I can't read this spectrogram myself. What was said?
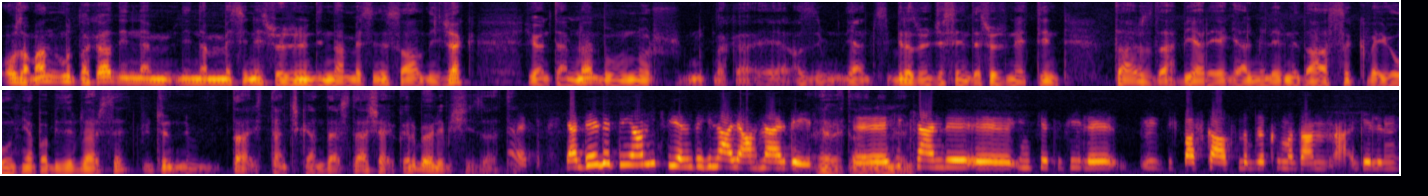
o zaman mutlaka dinlen, dinlenmesini sözünün dinlenmesini sağlayacak yöntemler bulunur mutlaka. Eğer azim yani biraz önce senin de sözünü ettiğin tarzda bir araya gelmelerini daha sık ve yoğun yapabilirlerse bütün tarihten çıkan derste aşağı yukarı böyle bir şey zaten. Evet. Yani devlet dünyanın hiçbir yerinde hilali ahmer değil. Evet, ee, hiç kendi e, inisiyatifiyle bir baskı altında bırakılmadan gelin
